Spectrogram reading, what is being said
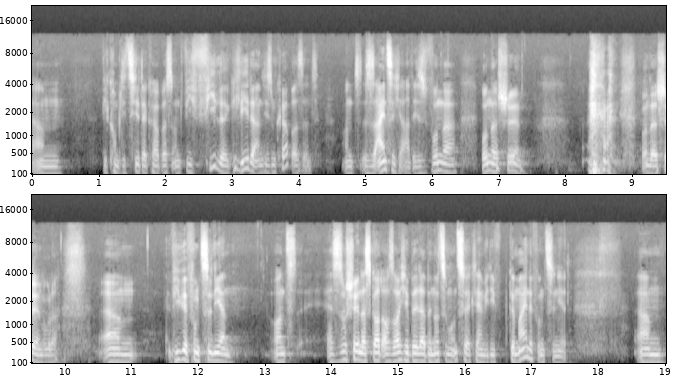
ähm, wie kompliziert der Körper ist und wie viele Glieder an diesem Körper sind. Und es ist einzigartig, es ist wunder, wunderschön. wunderschön, Bruder. Ähm, wie wir funktionieren. Und es ist so schön, dass Gott auch solche Bilder benutzt, um uns zu erklären, wie die Gemeinde funktioniert. Ähm,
